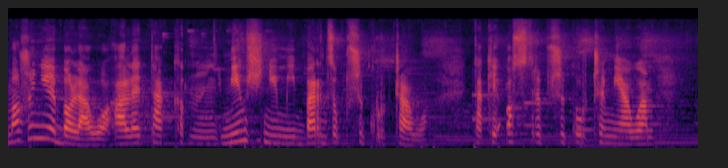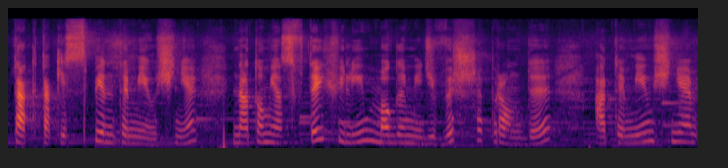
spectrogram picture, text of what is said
może nie bolało, ale tak mm, mięśnie mi bardzo przykurczało. Takie ostre przykurcze miałam, tak, takie spięte mięśnie. Natomiast w tej chwili mogę mieć wyższe prądy, a te mięśnie mm,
